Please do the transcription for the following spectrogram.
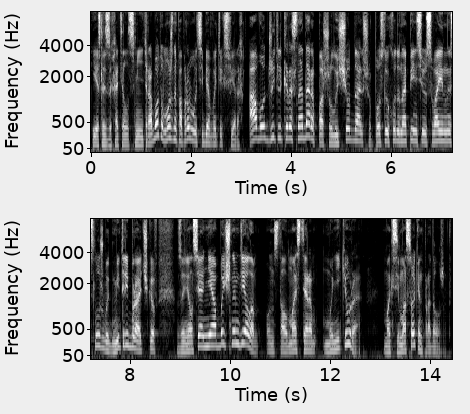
Если захотелось сменить работу, можно попробовать себя в этих сферах. А вот житель Краснодара пошел еще дальше. После ухода на пенсию с военной службы Дмитрий Братчиков занялся необычным делом. Он стал мастером маникюра. Максим Масокин продолжит.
